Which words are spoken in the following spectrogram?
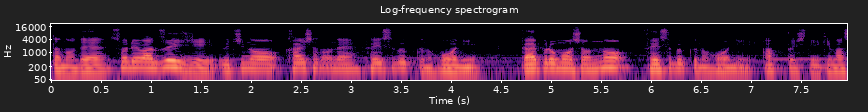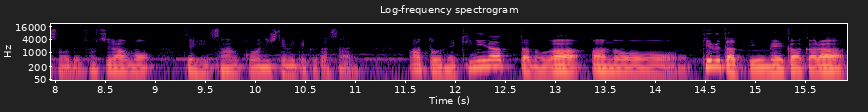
たのでそれは随時うちの会社のね Facebook の方に外プロモーションの Facebook の方にアップしていきますのでそちらも是非参考にしてみてください。あとね気になったのがあのティルタっていうメーカーから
